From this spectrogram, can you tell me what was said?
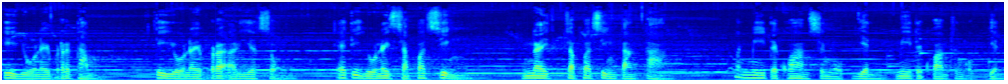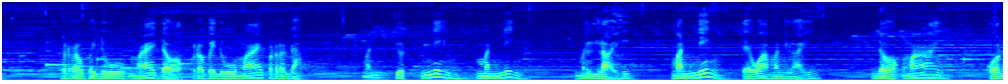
ที่อยู่ในพระธรรม ที่อยู่ในพระอริยสงฆ์และที่อยู่ในสรรพสิ่ง ในสรรพสิ่งต่างๆ มันมีแต่ความสงบเย็น มีแต่ความสงบเย็น เราไปดูไม้ดอก เราไปดูไม้ประดับ มันหยุดนิ่ง มันนิ่ง มันไหล มันนิ่ง แต่ว่ามันไหล ดอกไม้ ผล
